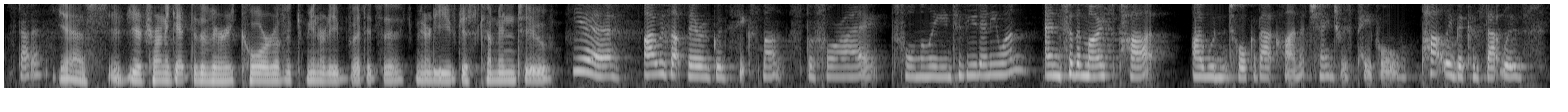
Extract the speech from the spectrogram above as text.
status Yes. You're, you're trying to get to the very core of a community, but it's a community you've just come into. Yeah, I was up there a good six months before I formally interviewed anyone. And for the most part, I wouldn't talk about climate change with people, partly because that was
